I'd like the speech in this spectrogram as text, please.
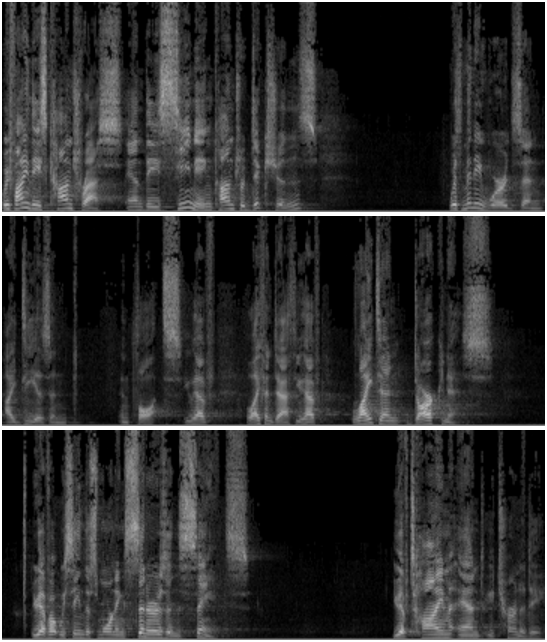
We find these contrasts and these seeming contradictions with many words and ideas and, and thoughts. You have life and death, you have light and darkness. You have what we've seen this morning sinners and saints. You have time and eternity.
